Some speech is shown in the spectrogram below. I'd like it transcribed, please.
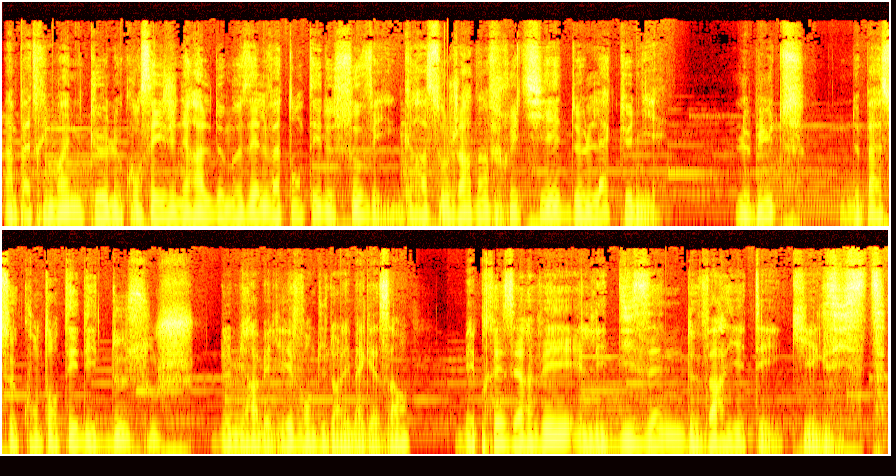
Un patrimoine que le Conseil général de Moselle va tenter de sauver grâce au jardin fruitier de Lacquenier. Le but Ne pas se contenter des deux souches de mirabelliers vendus dans les magasins, mais préserver les dizaines de variétés qui existent.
